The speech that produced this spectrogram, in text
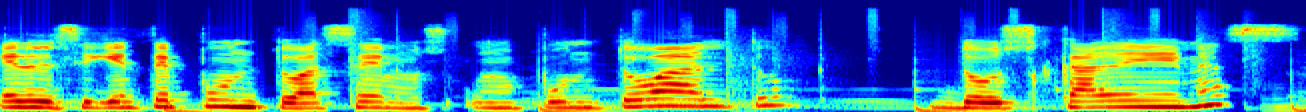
En el siguiente punto hacemos un punto alto dos cadenas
